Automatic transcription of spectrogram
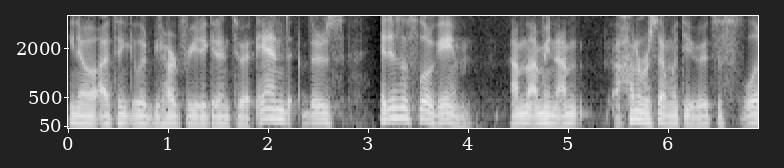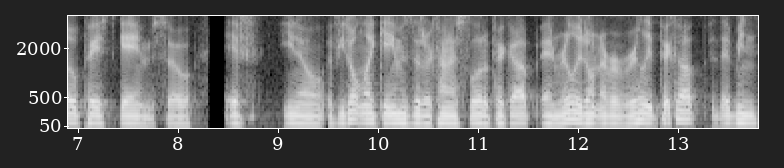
you know, I think it would be hard for you to get into it. And there's, it is a slow game. I'm, I mean, I'm 100% with you. It's a slow paced game. So if you know, if you don't like games that are kind of slow to pick up and really don't ever really pick up, I mean,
